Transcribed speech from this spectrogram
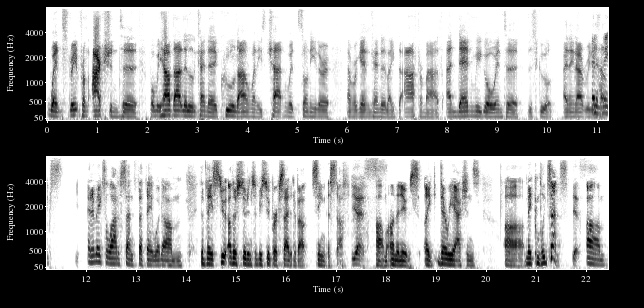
went straight from action to, but we have that little kind of cool down when he's chatting with Sun Eater, and we're getting kind of like the aftermath, and then we go into the school. I think that really and it helps. makes and it makes a lot of sense that they would um that they stu- other students would be super excited about seeing this stuff yes. um on the news like their reactions uh make complete sense yes. um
